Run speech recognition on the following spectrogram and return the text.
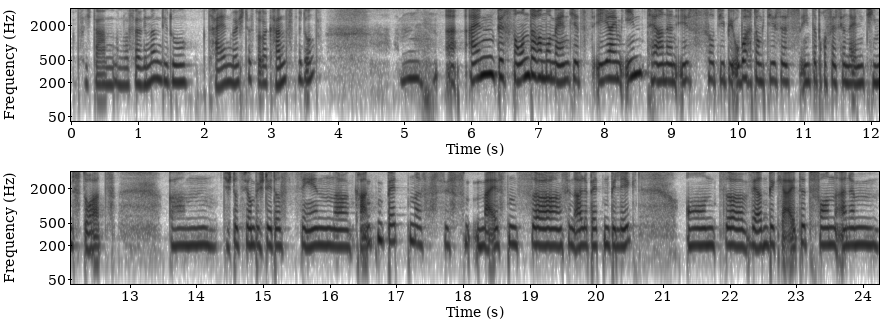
Kannst du dich da an, an was erinnern, die du teilen möchtest oder kannst mit uns? Ein besonderer Moment jetzt eher im Internen ist so die Beobachtung dieses interprofessionellen Teams dort. Ähm, die Station besteht aus zehn äh, Krankenbetten, also es ist meistens äh, sind alle Betten belegt und äh, werden begleitet von einem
